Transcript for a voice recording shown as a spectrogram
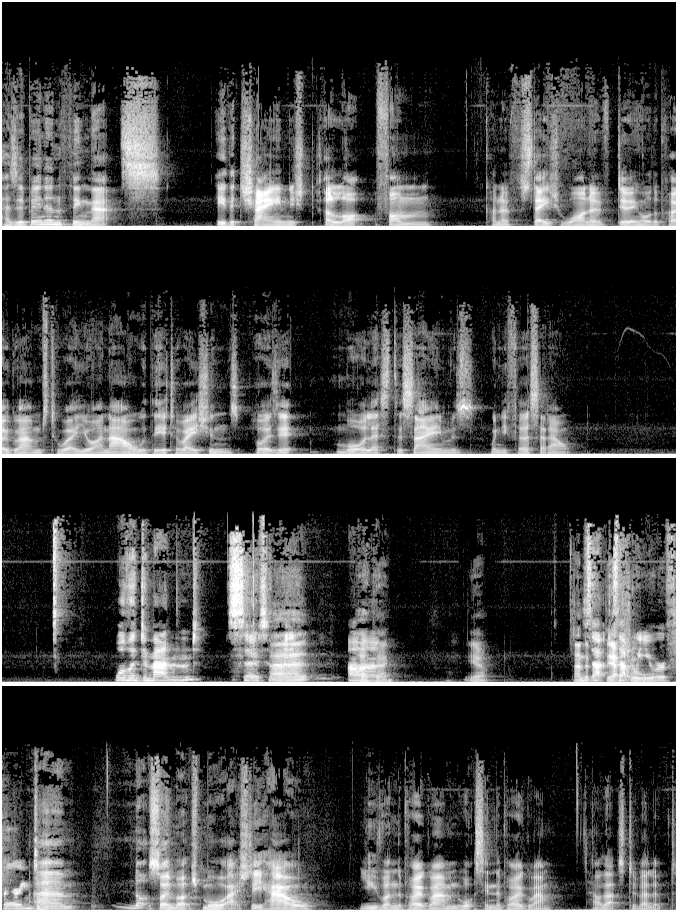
Has it been anything that's either changed a lot from kind of stage one of doing all the programs to where you are now with the iterations, or is it more or less the same as when you first set out? Well, the demand certainly. Uh, um, okay. Yeah. And is, the, that, the is actual, that what you're referring to? Um, not so much. More actually how you run the program and what's in the program, how that's developed.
